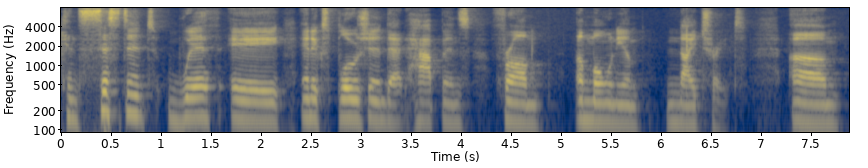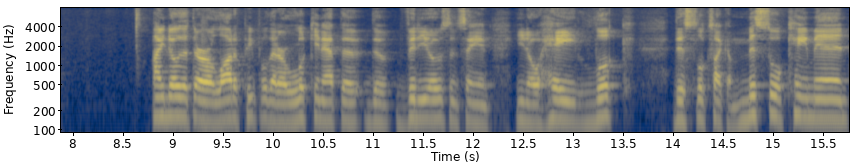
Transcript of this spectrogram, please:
consistent with a an explosion that happens from ammonium nitrate. Um, I know that there are a lot of people that are looking at the the videos and saying, you know, hey, look this looks like a missile came in.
